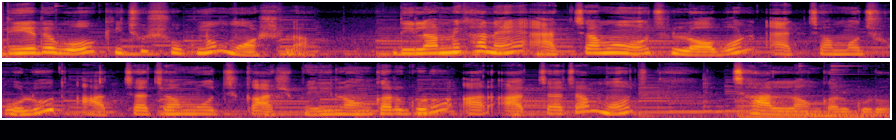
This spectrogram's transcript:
দিয়ে দেবো কিছু শুকনো মশলা। দিলাম এখানে এক চামচ লবণ, এক চামচ হলুদ, আধ চা চামচ কাশ্মীরি লঙ্কার গুঁড়ো আর আধ চা চামচ ঝাল লঙ্কার গুঁড়ো।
